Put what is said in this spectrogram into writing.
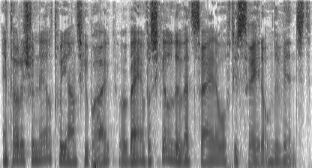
een traditioneel Trojaans gebruik waarbij in verschillende wedstrijden wordt gestreden om de winst.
